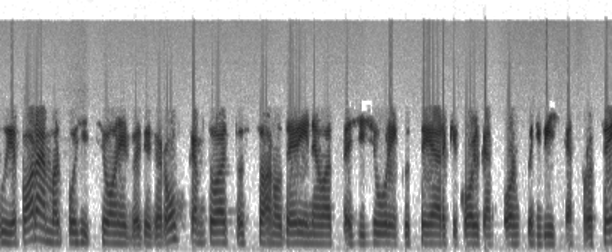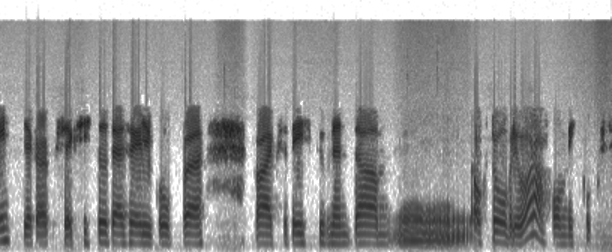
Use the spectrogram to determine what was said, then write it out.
kõige paremal positsioonil või kõige rohkem toetust saanud erinevate siis uuringute järgi kolmkümmend kolm kuni viiskümmend protsenti, aga eks, eks siis tõde selgub äh, kaheksateistkümnenda mm, oktoobri varahommikuks.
